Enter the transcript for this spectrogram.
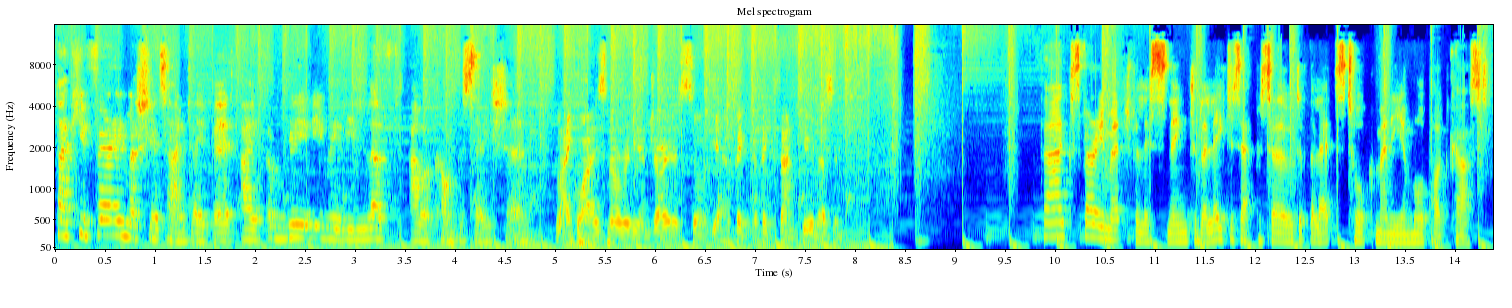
Thank you very much for your time, David. I really, really loved our conversation. Likewise, and I really enjoyed it. So, yeah, a big, a big thank you, Leslie. Thanks very much for listening to the latest episode of the Let's Talk Money and More podcast.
